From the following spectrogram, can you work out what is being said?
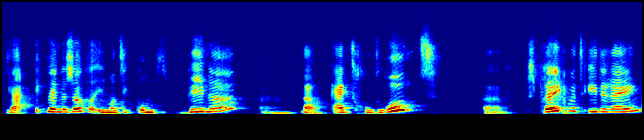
ja, ik ben dus ook wel iemand die komt binnen, uh, nou, kijkt goed rond, uh, spreek met iedereen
